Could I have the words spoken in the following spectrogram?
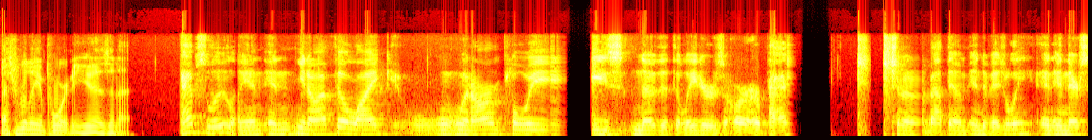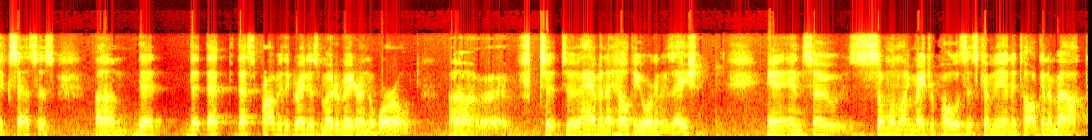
That's really important to you, isn't it? Absolutely, and and you know I feel like when our employees know that the leaders are, are passionate about them individually and in their successes, um, that, that that that's probably the greatest motivator in the world uh, to, to having a healthy organization. And, and, so someone like Major Polis that's coming in and talking about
